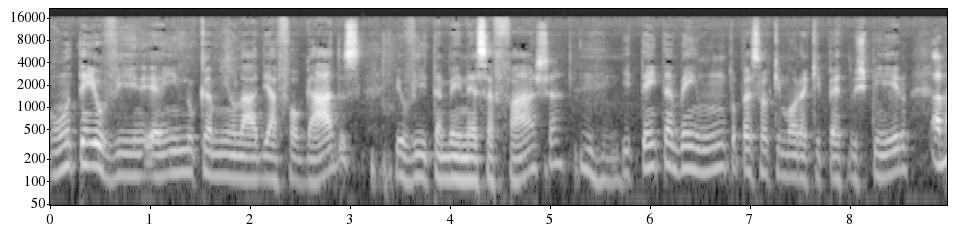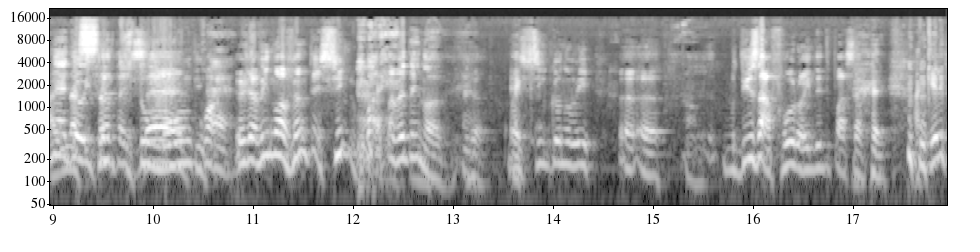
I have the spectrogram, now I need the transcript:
Ontem eu vi, é, indo no caminho lá de Afogados, eu vi também nessa faixa. Uhum. E tem também um para o pessoal que mora aqui perto do Espinheiro. A média é 87. Dumont, é. Eu já vi 95, quase 99. É. Já. Mas é. cinco eu não vi uh, uh, o desaforo ainda de passar. aquele,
